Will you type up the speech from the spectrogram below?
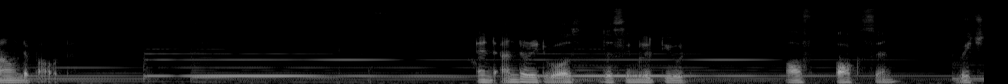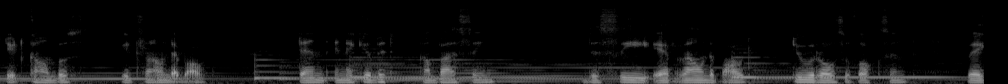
round about. And under it was the similitude of oxen which did compass it round about, ten in a cubit, compassing the sea round about. Two rows of oxen were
